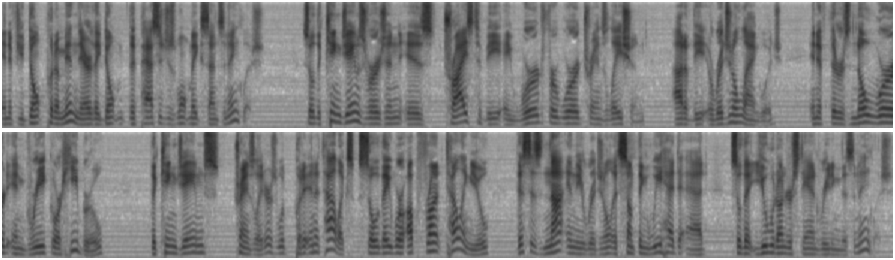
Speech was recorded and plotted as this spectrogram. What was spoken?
And if you don't put them in there, they don't the passages won't make sense in English. So the King James version is tries to be a word for word translation out of the original language. And if there's no word in Greek or Hebrew, the King James translators would put it in italics. So they were upfront telling you this is not in the original, it's something we had to add so that you would understand reading this in English.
